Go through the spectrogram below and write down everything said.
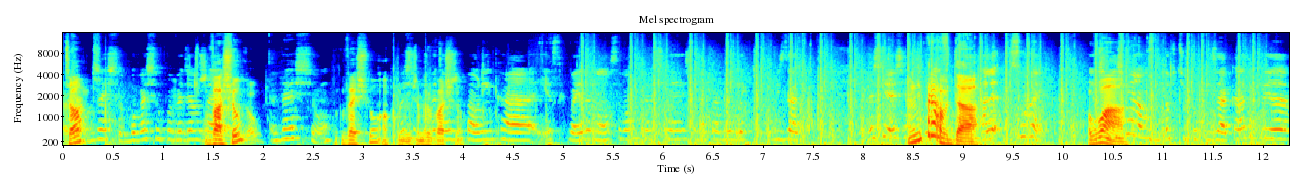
Co? Wesiu, bo Wesiu powiedział, że... Wasiu? Wesiu. Wesiu? O że Wasiu. Paulinka jest chyba jedyną osobą, która śmieje się naprawdę z dowcipów Izaka. Wesiu, ja się... No nieprawda. Ale słuchaj, ja Ła. się nie śmiałam z dowcipów Izaka, tylko ja,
